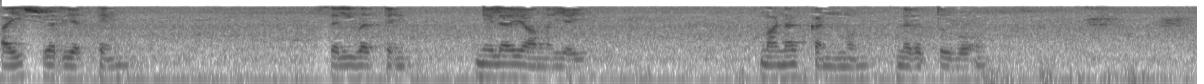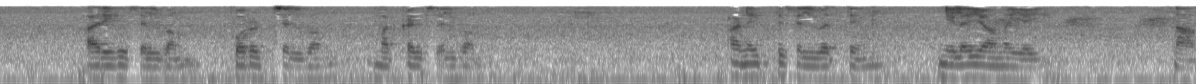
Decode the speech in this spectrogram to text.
ஐஸ்வர்யத்தின் செல்வத்தின் நிலையாமையை மனக்கண்முன் நிறுத்துவோம் அறிவு செல்வம் பொருட்செல்வம் மக்கள் செல்வம். அனைத்து செல்வத்தின் நிலையாமையை நாம்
